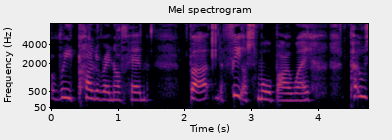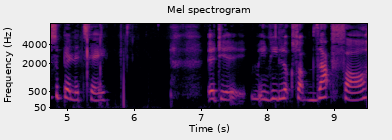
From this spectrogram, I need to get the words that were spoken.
a recolouring of him. But the feet are small, by the way. Posability. It, I mean, he looks up that far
